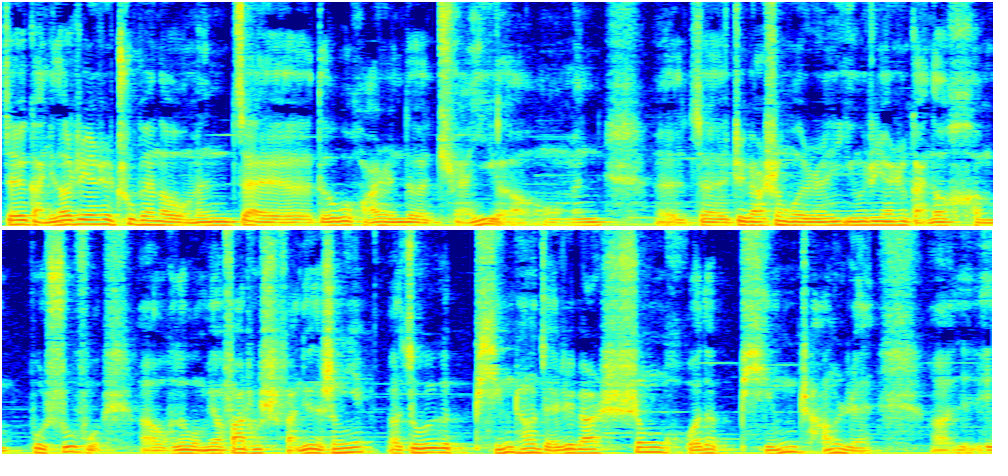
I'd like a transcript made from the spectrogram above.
在感觉到这件事触犯到我们在德国华人的权益啊。我们呃在这边生活的人因为这件事感到很不舒服啊，或者我们要发出反对的声音。呃，作为一个平常在这边生活的平常人啊，呃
